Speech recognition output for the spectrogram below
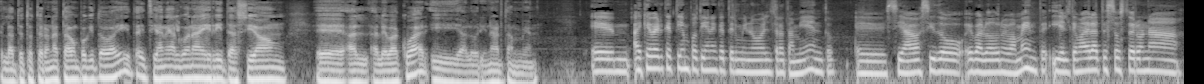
la testosterona estaba un poquito bajita y tiene alguna irritación eh, al, al evacuar y al orinar también. Eh, hay que ver qué tiempo tiene que terminó el tratamiento, eh, si ha sido evaluado nuevamente. Y el tema de la testosterona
